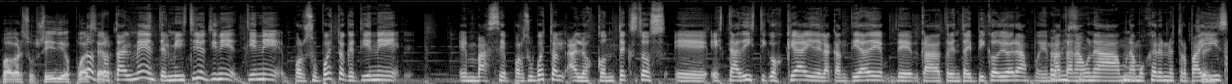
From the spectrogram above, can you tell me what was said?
puede haber subsidios, puede No, ser. totalmente. El ministerio tiene, tiene, por supuesto que tiene, en base, por supuesto, a los contextos eh, estadísticos que hay de la cantidad de, de cada treinta y pico de horas eh, matan a una, una mujer en nuestro país.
